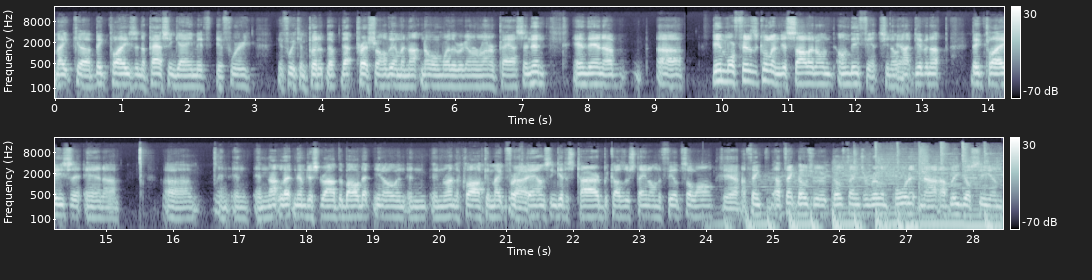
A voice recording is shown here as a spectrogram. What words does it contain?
make uh, big plays in the passing game if if we if we can put the, that pressure on them and not knowing whether we're going to run or pass, and then and then uh, uh, being more physical and just solid on on defense. You know, Yeah. not giving up big plays and uh, and, and, and not letting them just drive the ball, that, you know, and, and, and run the clock and make first Right. downs and get us tired because they're staying on the field so long. Yeah. I think I think those are those things are real important, and I, I believe you'll see an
